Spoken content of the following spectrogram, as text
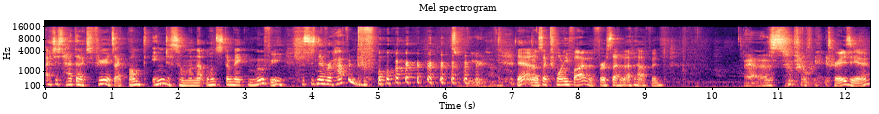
I just had that experience. I bumped into someone that wants to make a movie. This has never happened before. It's weird, huh? yeah, and I was like 25 the first time that happened. Yeah, that is super weird. Crazy, eh?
